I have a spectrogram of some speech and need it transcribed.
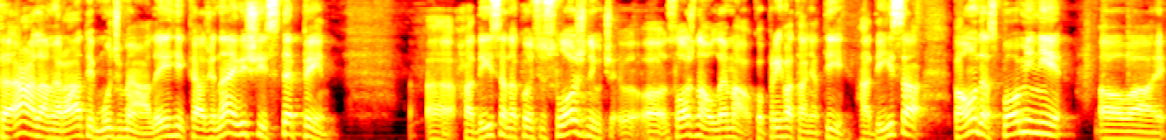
fa'ala merati muđme alehi, kaže, najviši stepen, hadisa na kojem su složni, uh, složna ulema oko prihvatanja tih hadisa, pa onda spominje ovaj,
